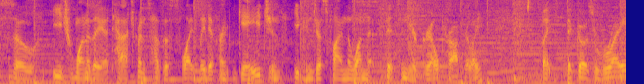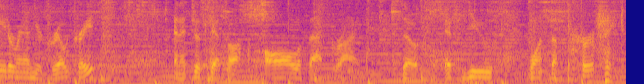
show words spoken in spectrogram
So each one of the attachments has a slightly different gauge and you can just find the one that fits in your grill properly. But it goes right around your grill grates and it just gets off all of that grime so if you want the perfect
